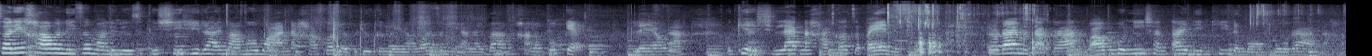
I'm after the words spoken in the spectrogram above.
สวัสดีค่ะ วันนี้จะมารีวิวสกุชชี่ที่ได้มาเมื่อวานนะคะ ก็เดี๋ยวไปดูกันเลยนะว่าจะมีอะไรบ้างนะคะเราก็แกะแล้วนะ โอเค ชิ้นแรกนะคะก็จะเป็น เราได้มาจากร้านว้าวโพนี่ชั้นใต้ดินที่เดอะมอลล์โคราชนะคะ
